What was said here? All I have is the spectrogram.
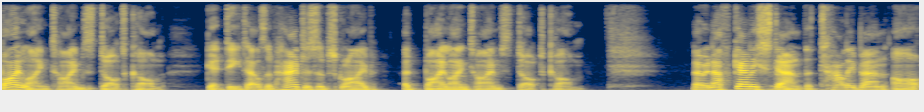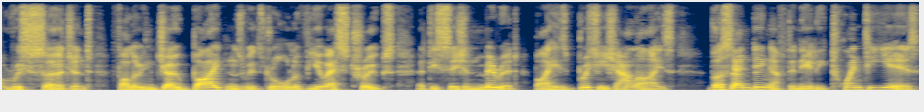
bylinetimes.com. Get details of how to subscribe at bylinetimes.com. Now, in Afghanistan, the Taliban are resurgent following Joe Biden's withdrawal of US troops, a decision mirrored by his British allies, thus ending, after nearly 20 years,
